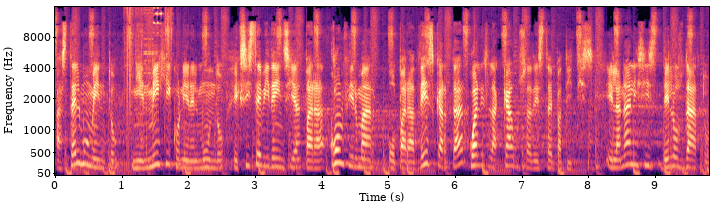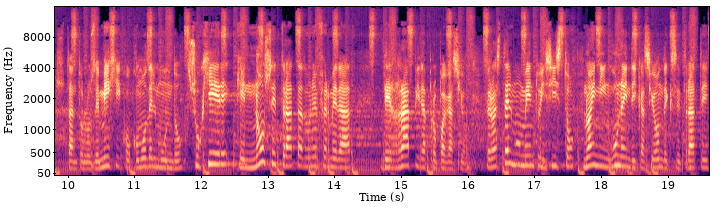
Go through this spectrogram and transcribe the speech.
Hasta el momento, ni en México ni en el mundo existe evidencia para confirmar o para descartar cuál es la causa de esta hepatitis. El análisis de los datos, tanto los de México como del mundo, sugiere que no se trata de una enfermedad de rápida propagación. Pero hasta el momento, insisto, no hay ninguna indicación de que se trate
